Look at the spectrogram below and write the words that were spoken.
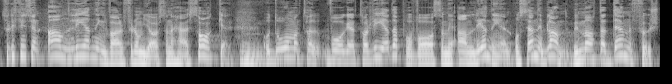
Så det finns en anledning varför de gör såna här saker. Och då om man ta, vågar ta reda på vad som är anledningen och sen ibland bemöta den först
